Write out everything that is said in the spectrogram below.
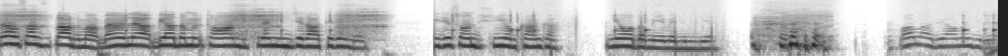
ben olsam zıplardım ha. Ben öyle bir adamı tamam bitiremeyince rahat edemiyorum. Gece sonra düşünüyorum kanka. Niye o adamı yemedim diye. Vallahi rüyama giriyor.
